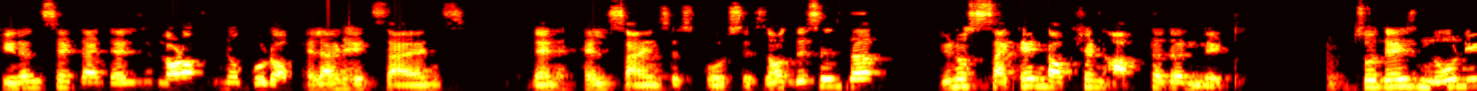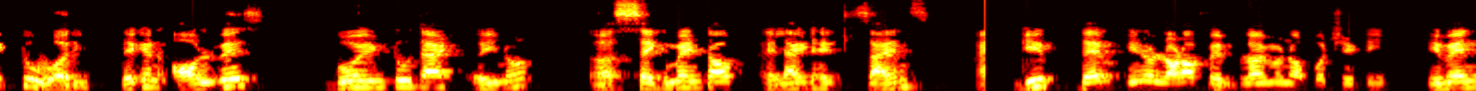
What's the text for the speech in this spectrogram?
kiran said that there is a lot of you know good of allied health science then health sciences courses. Now this is the you know second option after the net. So there is no need to worry. They can always go into that you know uh, segment of allied health science and give them you know a lot of employment opportunity. Even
